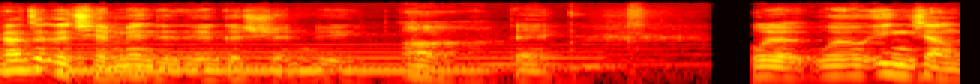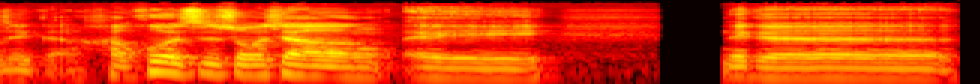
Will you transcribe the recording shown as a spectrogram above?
它这个前面的有一个旋律，嗯。对。我有我有印象这个，好，或者是说像诶、那个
